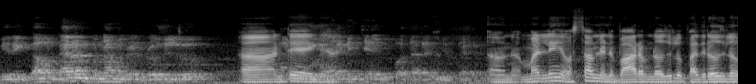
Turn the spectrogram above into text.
మీరు ఇంకా ఉంటారనుకున్నాము రెండు రోజులు. అంటే అవును? మళ్ళీ వస్తాంలేండి వారం రోజులు పది రోజులు.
